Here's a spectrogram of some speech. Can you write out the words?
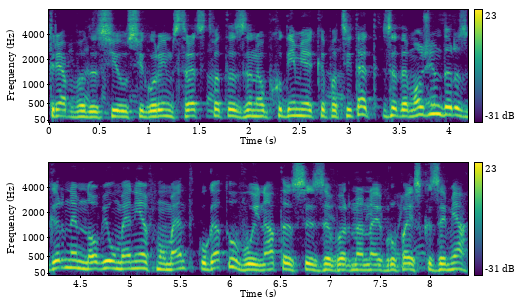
Трябва да си осигурим средствата за необходимия капацитет, за да можем да разгърнем нови умения в момент, когато войната се завърна на европейска земя,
